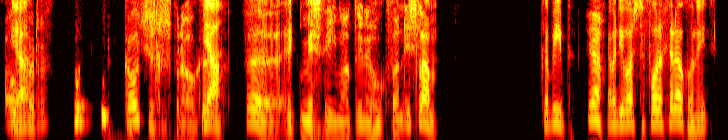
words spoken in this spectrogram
ja. over coaches gesproken. Ja. Eh, ik miste iemand in de hoek van islam. Khabib. Ja. maar die was de vorige keer ook al niet.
